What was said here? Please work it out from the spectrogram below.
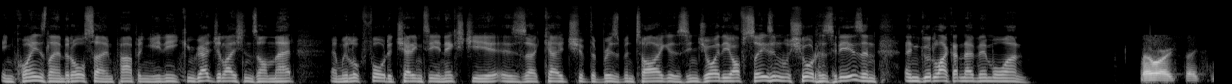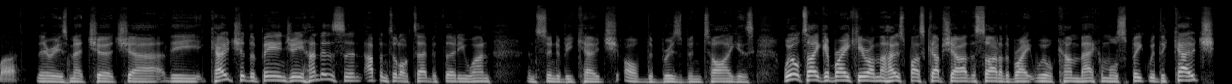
in Queensland, but also in Papua New Guinea. Congratulations on that. And we look forward to chatting to you next year as uh, coach of the Brisbane Tigers. Enjoy the off season, short as it is, and, and good luck on November 1. No worries. Thanks, Mark. There is Matt Church, uh, the coach of the PNG Hunters, and up until October 31, and soon to be coach of the Brisbane Tigers. We'll take a break here on the Host Plus Cup show. Other side of the break, we'll come back and we'll speak with the coach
